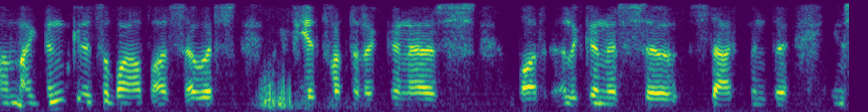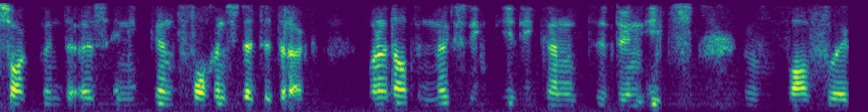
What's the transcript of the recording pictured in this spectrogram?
um, ek dink dit sou baie help as ouers weet wat hulle kinders waar hulle kinders se sterkpunte en swakpunte is en die kind volgens dit te druk. Maar dit help niks die die kan te doen iets waarvoor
